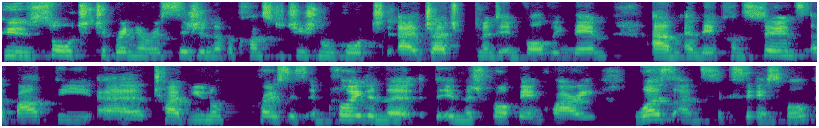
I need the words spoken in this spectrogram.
who sought to bring a rescission of a constitutional court uh, judgment involving them um, and their concerns about the uh, tribunal process employed in the in the Hlophe inquiry was unsuccessful.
